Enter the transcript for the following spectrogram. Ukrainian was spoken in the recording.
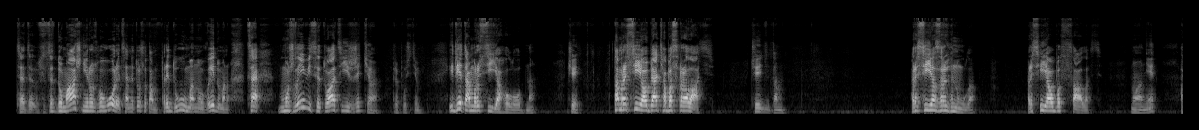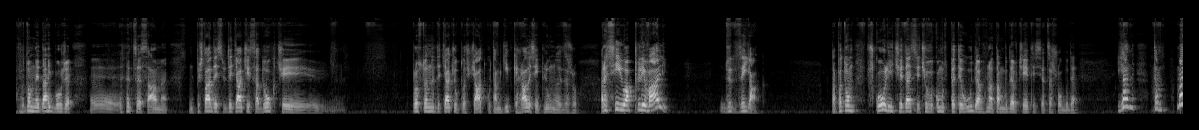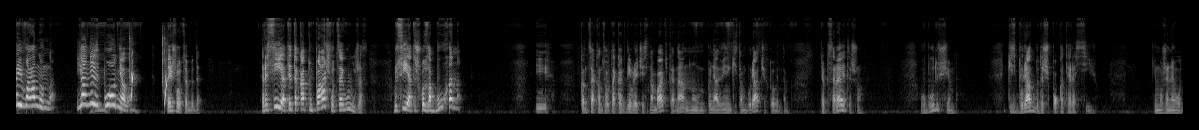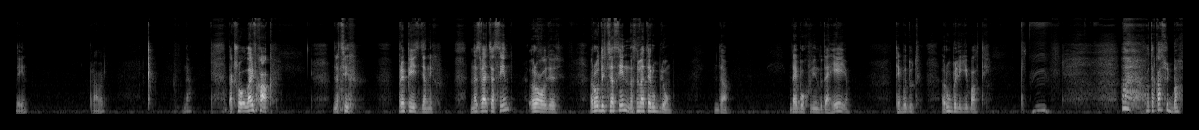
Це, це, це домашні розговори, це не то, що там придумано, видумано. Це можливі ситуації з життя, припустимо. Іди там Росія голодна. Чи там Росія опять обосралась. Чи там. Росія зригнула. Росія обоссалась. Ну, а ні. А потім, не дай Боже, е, це саме. Пішла десь в дитячий садок чи просто на дитячу площадку, там дітки гралися і плюнули. Це що? Росію оплівали? Це, як? Та потім в школі чи десь, чи в якомусь ПТУ, де вона там буде вчитися, це що буде? Я не. Там. Марія Івановна, я не поняла. Та й що це буде? Росія, ти така тупа, що це ужас. Росія, ти що, забухана? І в конце концов, так як дивлячись на батька, да, ну, понятно, він якийсь там бурят, чи хто він там. Ти представляєте, що в будущем якийсь бурят буде шпокати Росію. І може не один. Правильно? Да. Так що лайфхак для цих припиздяних. Назветься син, роди- родиться син, називати рублем. Да. Дай Бог він буде геєм. Та й будуть рубль їбати. Ах, Отака судьба.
